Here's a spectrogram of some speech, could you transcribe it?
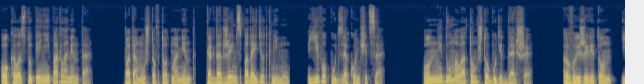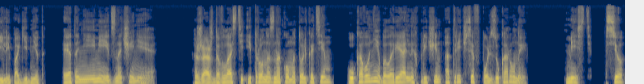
около ступеней парламента, потому что в тот момент, когда Джеймс подойдет к нему, его путь закончится. Он не думал о том, что будет дальше. Выживет он или погибнет, это не имеет значения. Жажда власти и трона знакома только тем, у кого не было реальных причин отречься в пользу короны. Месть – все,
